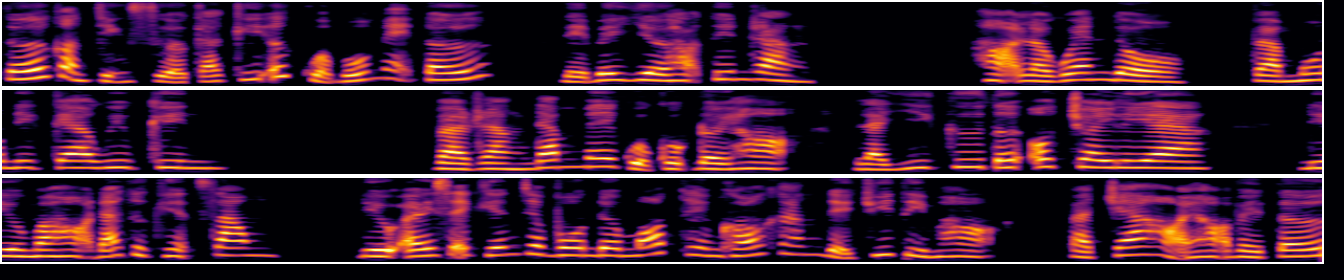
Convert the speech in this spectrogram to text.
Tớ còn chỉnh sửa cả ký ức của bố mẹ tớ, để bây giờ họ tin rằng họ là Wendell và Monica Wilkin, và rằng đam mê của cuộc đời họ là di cư tới Australia, điều mà họ đã thực hiện xong. Điều ấy sẽ khiến cho Voldemort thêm khó khăn để truy tìm họ và tra hỏi họ về tớ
